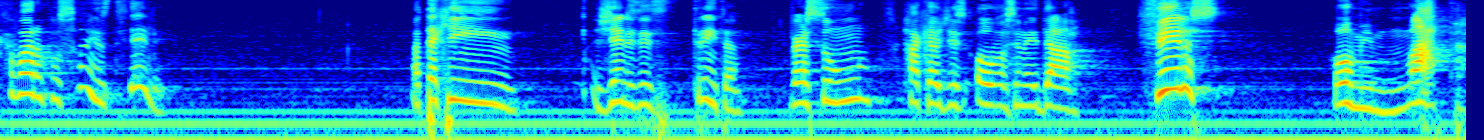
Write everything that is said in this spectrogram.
Acabaram com os sonhos dele. Até que em Gênesis 30, verso 1, Raquel diz: Ou você me dá filhos, ou me mata,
